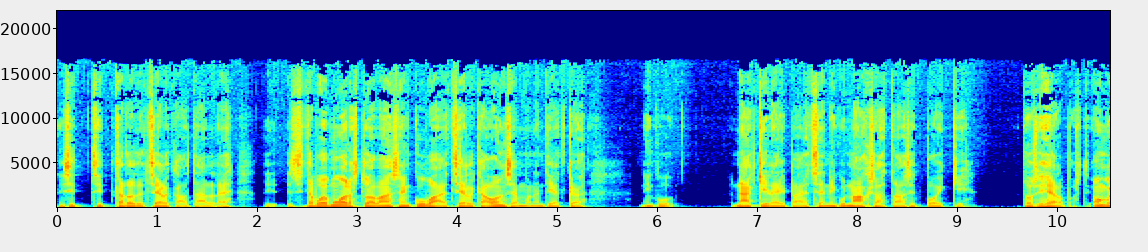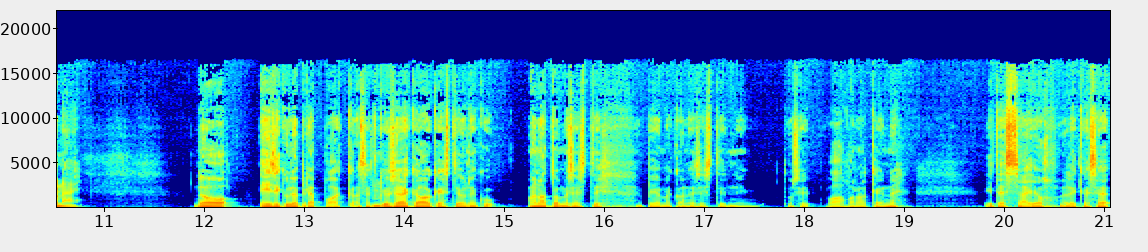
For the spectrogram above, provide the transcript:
niin sitten sit katsot, että selkä on tälleen. Niin sitä voi muodostua vaan sen kuva, että selkä on semmoinen, tiedätkö, niin kuin näkkileipä, että se niin kuin naksahtaa sit poikki tosi helposti. Onko näin? No ei se kyllä pidä paikkaansa. Mm. Kyllä selkä oikeasti on niin kuin anatomisesti ja biomekanisesti niin tosi vahva rakenne itsessään jo. Eli se,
